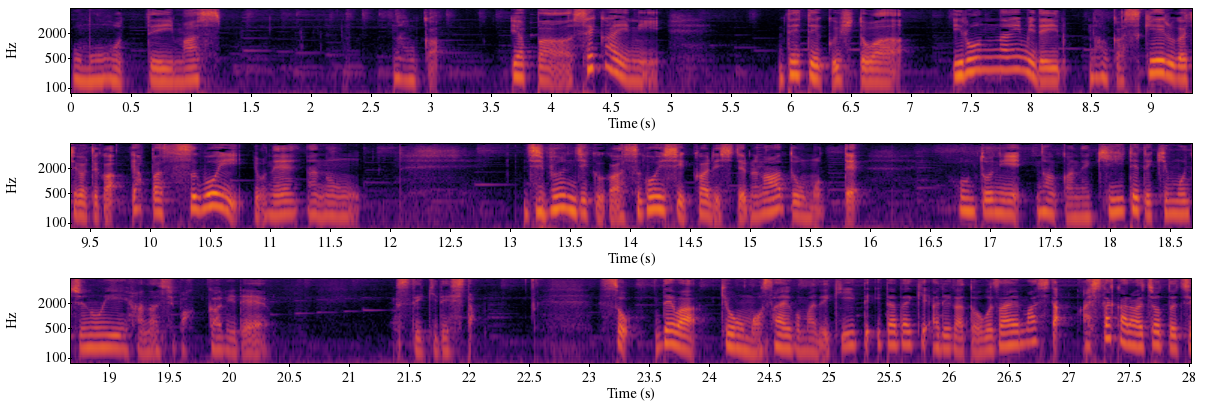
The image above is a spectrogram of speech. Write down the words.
思っています。なんかやっぱ世界に出てく人はいろんな意味でなんかスケールが違うというかやっぱすごいよね。あの自分軸がすごいしっかりしてるなと思って。本当になんかね聞いてて気持ちのいい話ばっかりで素敵でした。そう。では今日も最後まで聞いていただきありがとうございました。明日からはちょっと違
